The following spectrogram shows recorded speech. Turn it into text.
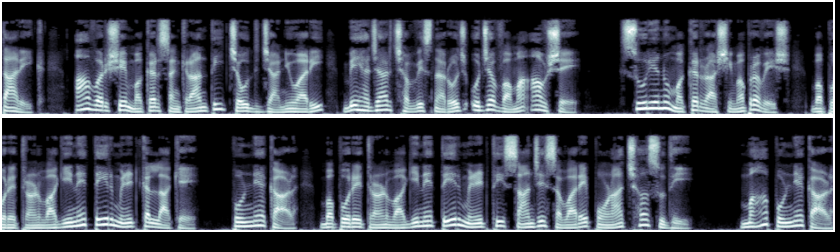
તારીખ, આ વર્ષે મકર સંક્રાંતિ ચૌદ જાન્યુઆરી બે હજાર છવ્વીસના રોજ ઉજવવામાં આવશે. સૂર્યનો મકર રાશિમાં પ્રવેશ. બપોરે ત્રણ વાગીને તેર મિનિટ કલાકે. પુણ્યકાળ. બપોરે ત્રણ વાગીને તેર મિનિટથી સાંજે સવારે પોણા છ સુધી. મહાપુણ્યકાળ.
